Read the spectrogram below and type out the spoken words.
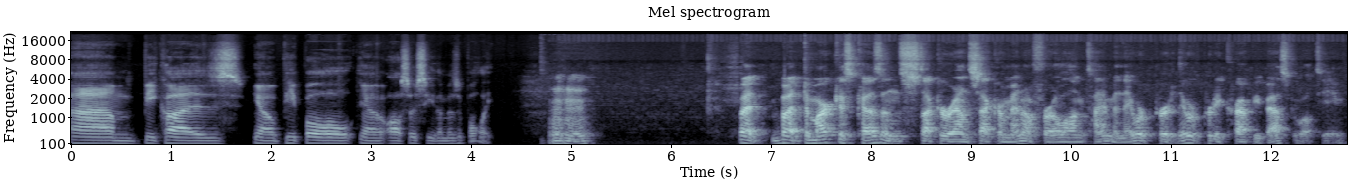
um, because you know people you know also see them as a bully. Mm-hmm. But but Demarcus Cousins stuck around Sacramento for a long time, and they were per, they were pretty crappy basketball team.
